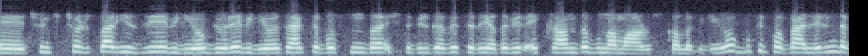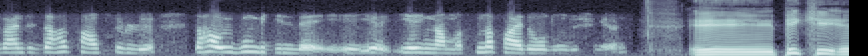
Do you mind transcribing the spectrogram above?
E, çünkü çocuklar izleyebiliyor, görebiliyor. Özellikle basında işte bir gazetede ya da bir ekranda buna maruz kalabiliyor. Bu tip haberlerin de bence daha sansürlü, daha uygun bir dille e, yayınlanmasında fayda olduğunu düşünüyorum. Ee, peki e,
